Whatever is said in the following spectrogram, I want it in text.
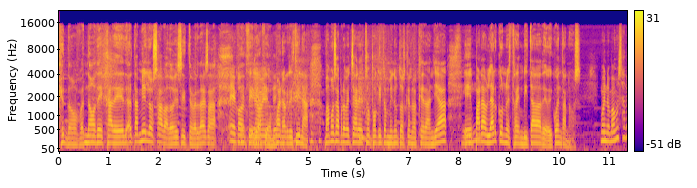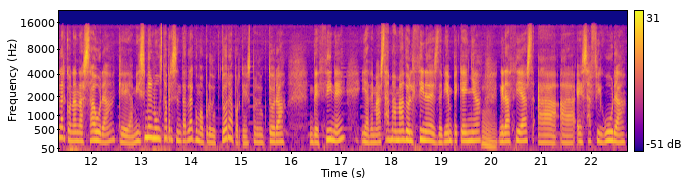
que no, deja de... También los sábados existe, ¿verdad? Esa conciliación. Bueno, Cristina, vamos a aprovechar estos poquitos minutos que nos quedan ya eh, para hablar con nuestra invitada de hoy. Cuéntanos. Bueno, vamos a hablar con Ana Saura, que a mí sí me gusta presentarla como productora, porque es productora de cine y además ha mamado el cine desde bien pequeña mm. gracias a, esa figura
